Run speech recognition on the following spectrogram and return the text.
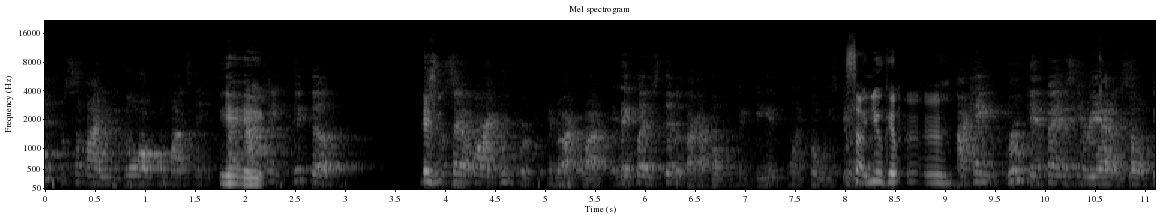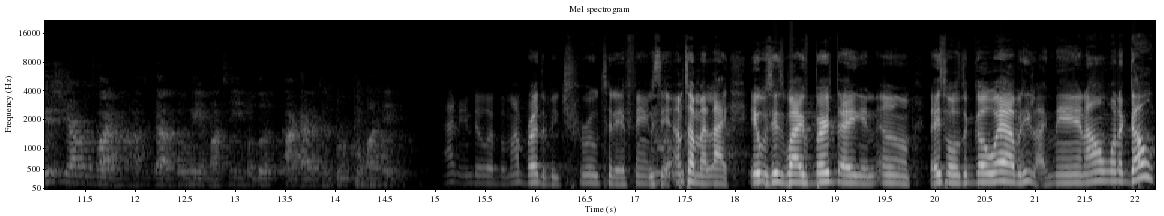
root for somebody to go off on my team. Like, Yeah. I can't pick up, This- let's say Amari Cooper, and be like, well, and they play the Steelers, like, I hope this nigga get his points, but we still So win. you can. Mm-mm. I can't root in fantasy and reality. So this year, I'm just like, no, I just gotta go ahead, and my team, but look, I gotta just root for my niggas. I didn't do it, but my brother be true to that fantasy. I'm talking about like it was his wife's birthday and um they supposed to go out, but he like, man, I don't want to go.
